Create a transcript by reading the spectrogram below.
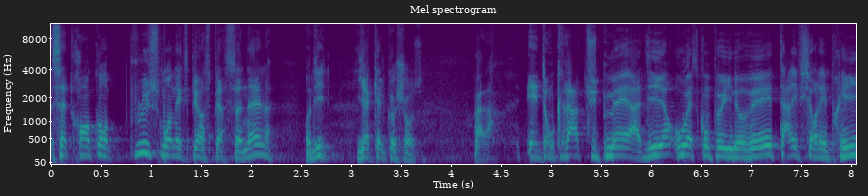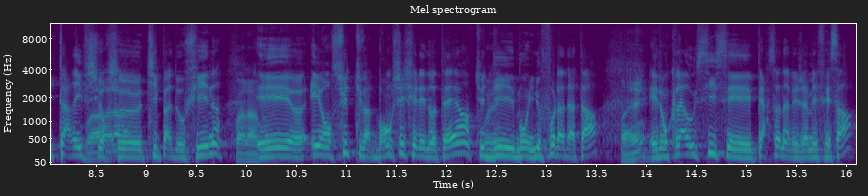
cette rencontre plus mon expérience personnelle, on dit, il y a quelque chose. Voilà. Et donc là, tu te mets à dire où est-ce qu'on peut innover, tu arrives sur les prix, tu arrives sur Voilà. ce type à Dauphine, Voilà. et, euh, et ensuite tu vas te brancher chez les notaires, tu te Ouais. dis, bon, il nous faut la data. Ouais. Et donc là aussi, c'est personne n'avait jamais fait ça.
